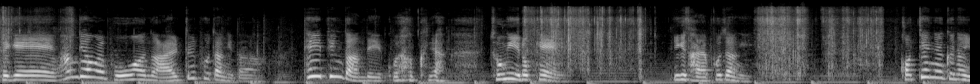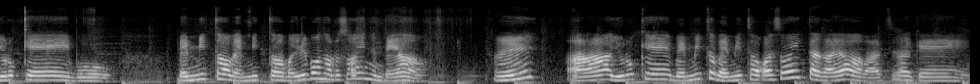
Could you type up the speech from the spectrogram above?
되게 환경을 보호하는 알뜰 포장이다. 테이핑도 안 돼 있고요. 그냥 종이 이렇게 이게 다야 포장이. 겉에는 그냥 이렇게 뭐, 몇 미터 몇 미터 막 일본어로 써 있는데요. 에? 아, 요렇게 몇 미터 몇 미터가 써 있다가요. 마지막에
